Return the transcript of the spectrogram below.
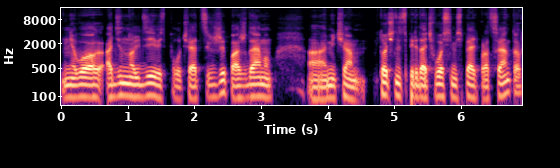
У него 1.09 получается XG по ожидаемым а, мячам. Точность передач 85%.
